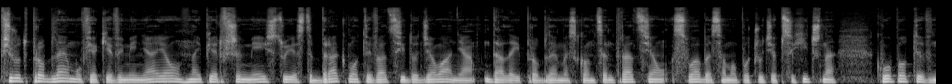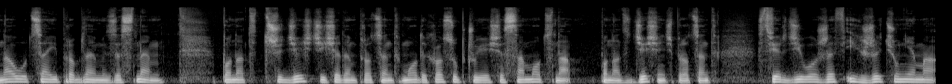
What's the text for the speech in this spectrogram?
Wśród problemów, jakie wymieniają, na pierwszym miejscu jest brak motywacji do działania, dalej problemy z koncentracją, słabe samopoczucie psychiczne, kłopoty w nauce i problemy ze snem. Ponad 37% młodych osób czuje się samotna, ponad 10% stwierdziło, że w ich życiu nie ma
